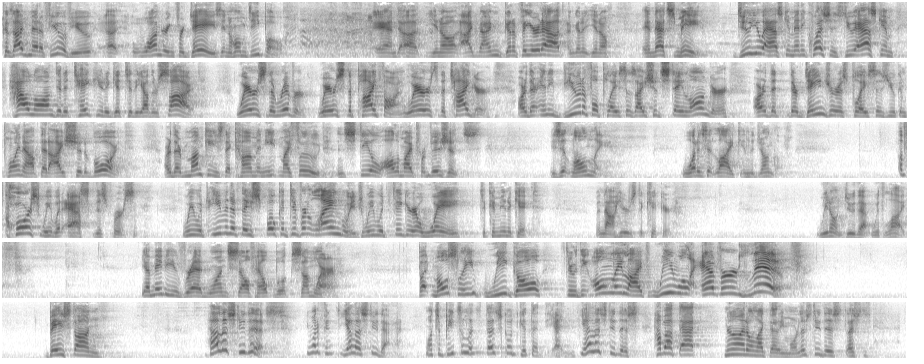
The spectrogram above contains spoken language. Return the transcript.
Because I've met a few of you uh, wandering for days in Home Depot. and, uh, you know, I, I'm going to figure it out. I'm going to, you know, and that's me. Do you ask him any questions? Do you ask him, how long did it take you to get to the other side? Where's the river? Where's the python? Where's the tiger? Are there any beautiful places I should stay longer? Are there dangerous places you can point out that I should avoid? Are there monkeys that come and eat my food and steal all of my provisions? Is it lonely? What is it like in the jungle? Of course, we would ask this person. We would, even if they spoke a different language, we would figure a way to communicate. But now here's the kicker we don't do that with life. Yeah, maybe you've read one self help book somewhere but mostly we go through the only life we will ever live based on, how let's do this. You want to, yeah, let's do that. Want some pizza? Let's, let's go get that. Yeah, let's do this. How about that? No, I don't like that anymore. Let's do this. Let's do,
